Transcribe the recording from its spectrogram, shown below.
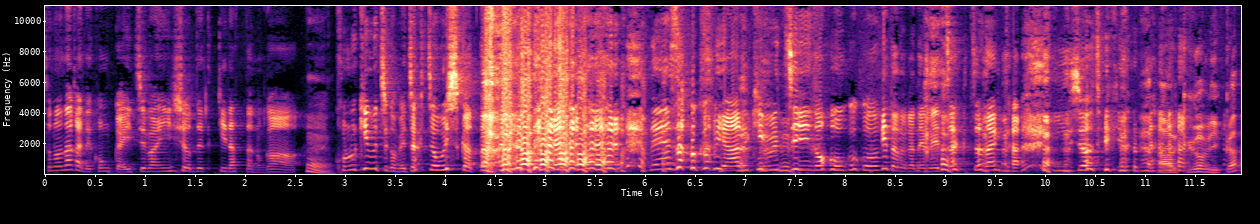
その中で今回一番印象的だったのが、うんこのキムチがめちゃくちゃ美味しかったって言って、冷蔵庫にあるキムチの報告を受けたのがね、めちゃくちゃなんか印象的だった。 아, 그겁니까?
